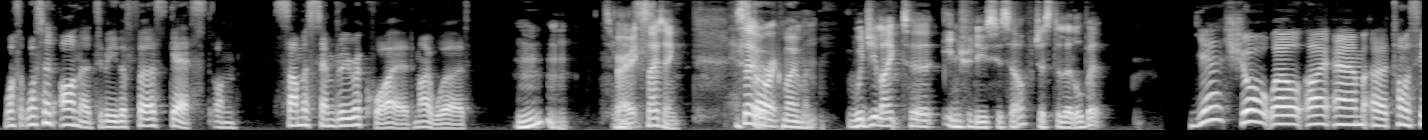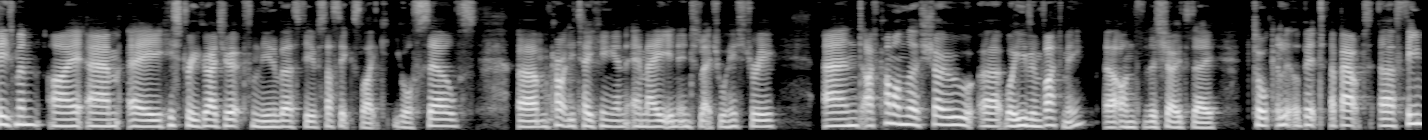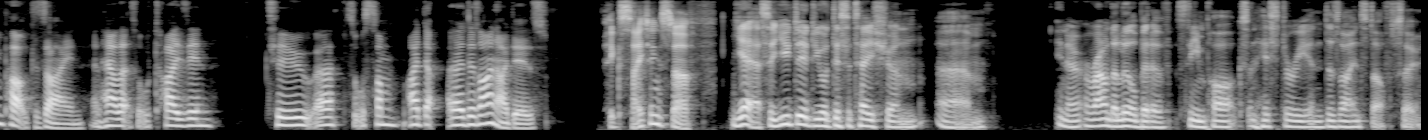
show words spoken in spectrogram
What what an honour to be the first guest on Some Assembly Required. My word. Mm, it's very Yes. exciting. Historic moment. Would you like to introduce yourself just a little bit? Yeah, sure. Well, I am uh, Thomas Heesman. I am a history graduate from the University of Sussex, like yourselves. Um, I'm currently taking an MA in intellectual history, and I've come on the show. Uh, well, you've invited me uh, onto the show today to talk a little bit about uh, theme park design and how that sort of ties in to uh, sort of some ide- uh, design ideas. Exciting stuff. Yeah, so you did your dissertation, um, you know, around a little bit of theme parks and history and design stuff. So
